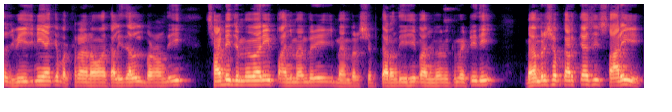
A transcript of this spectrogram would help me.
ਤਜਵੀਜ਼ ਨਹੀਂ ਹੈ ਕਿ ਵੱਖਰਾ ਨਵਾਂ ਅਕਾਲੀ ਦਲ ਬਣਾਉਣ ਦੀ। ਸਾਡੀ ਜ਼ਿੰਮੇਵਾਰੀ ਪੰਜ ਮੈਂਬਰੀ ਮੈਂਬਰਸ਼ਿਪ ਕਰਨ ਦੀ ਸੀ ਪੰਜ ਮੈਂਬਰੀ ਕਮੇਟੀ ਦੀ। ਮੈਂਬਰਸ਼ਿਪ ਕਰਕੇ ਅਸੀਂ ਸਾਰੀ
